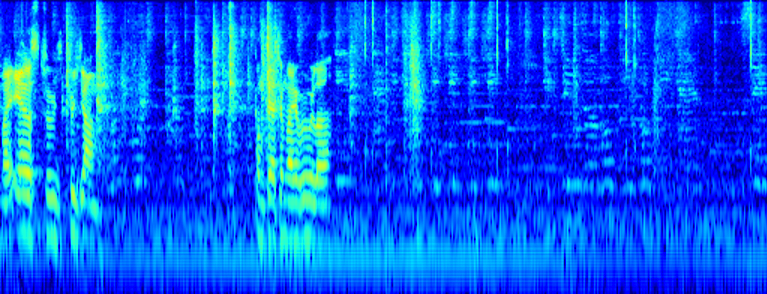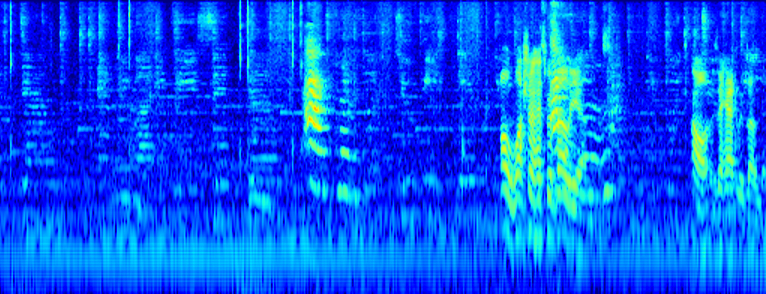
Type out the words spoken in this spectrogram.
my heir is too too young compared to my ruler. Oh, Russia has rebellion. Oh, they had rebellion.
